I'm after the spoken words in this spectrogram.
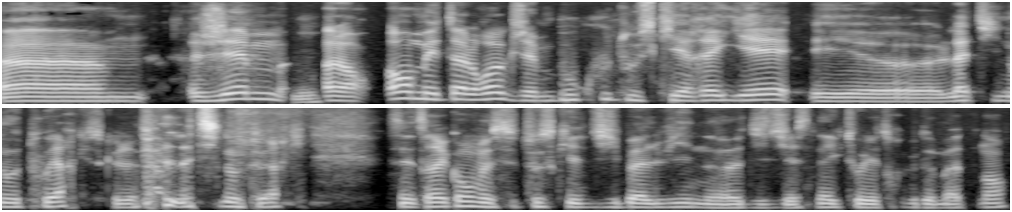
Euh, j'aime alors hors metal rock, j'aime beaucoup tout ce qui est reggae et latino twerk, ce que j'appelle latino twerk. C'est très con, mais c'est tout ce qui est J Balvin, DJ Snake, tous les trucs de maintenant.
